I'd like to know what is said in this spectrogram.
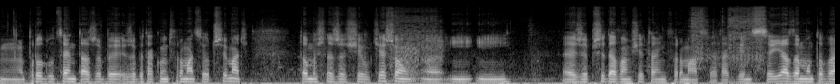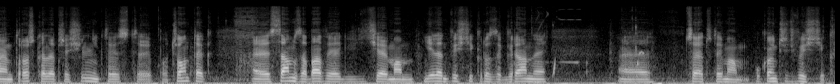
mm, producenta, żeby, żeby taką informację otrzymać, to myślę, że się ucieszą e, i, i e, że przyda Wam się ta informacja. Tak więc ja zamontowałem troszkę lepszy silnik, to jest e, początek. E, Sam zabawy, jak widzicie, mam jeden wyścig rozegrany. E, Co ja tutaj mam? Ukończyć wyścig.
